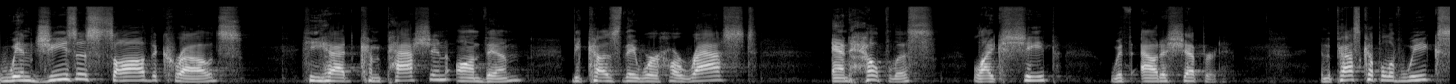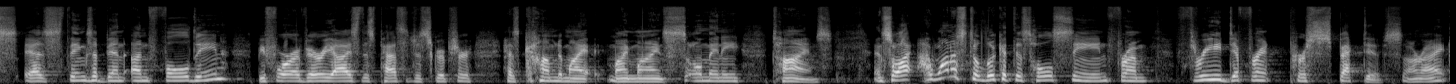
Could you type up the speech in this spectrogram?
When Jesus saw the crowds, he had compassion on them because they were harassed and helpless like sheep without a shepherd. In the past couple of weeks, as things have been unfolding before our very eyes, this passage of Scripture has come to my, my mind so many times. And so I, I want us to look at this whole scene from three different perspectives, all right?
